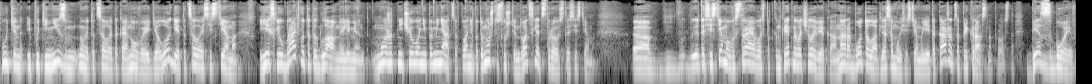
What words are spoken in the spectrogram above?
Путин и путинизм, ну, это целая такая новая идеология, это целая система. Если убрать вот этот главный элемент, может ничего не поменяться в плане потому, что, слушайте, 20 лет строилась эта система. Э, эта система выстраивалась под конкретного человека. Она работала для самой системы, ей так кажется, прекрасно просто, без сбоев.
